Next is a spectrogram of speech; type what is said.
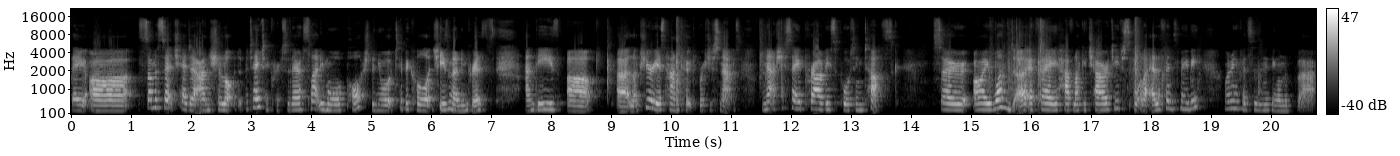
They are Somerset cheddar and shallot potato crisps, so they're slightly more posh than your typical cheese and onion crisps. And these are uh, luxurious hand-cooked British snacks. And they actually say proudly supporting Tusk. So I wonder if they have like a charity to support like elephants maybe wondering if it says anything on the back.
